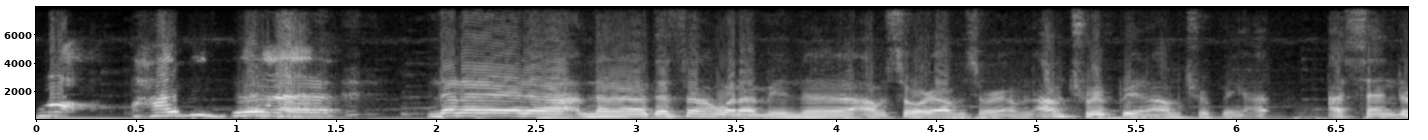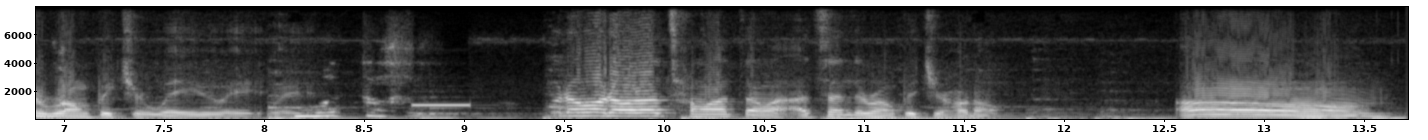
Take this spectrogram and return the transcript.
What? How do you do that? No, no, no, no, no, no, that's not what I mean. No, no, I'm sorry, I'm sorry. I'm, I'm tripping, I'm tripping. I, I sent the wrong picture. Wait, wait, wait. What the? F- Hold on, hold on, hold on. Come on, come on. I sent the wrong picture. Hold on. Um.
